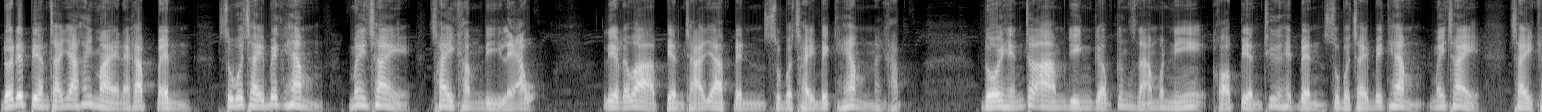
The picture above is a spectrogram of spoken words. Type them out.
โดยได้เปลี่ยนฉายาให้ใหม่นะครับ เป็นสุภชัยเบคแฮมไม่ใช่ใช่คำดีแล้ว เรียกได้ว่าเปลี่ยนฉายาเป็นสุภชัยเบคแฮมนะครับ โดยเห็นเจ้าอามยิงเกือบครึ่งสนามวันนี้ ขอเปลี่ยนชื่อให้เป็นสุภชัยเบคแฮมไม่ใช่ชัยค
